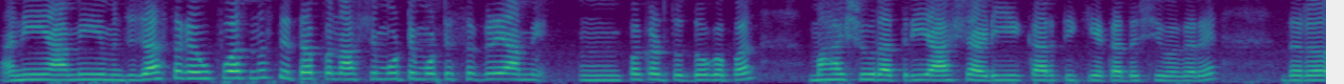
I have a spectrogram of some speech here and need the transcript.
आणि आम्ही म्हणजे जास्त काही उपवास नसते तर पण असे मोठे मोठे सगळे आम्ही पकडतो दोघं पण. महाशिवरात्री आषाढी कार्तिकी एकादशी वगैरे. तर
